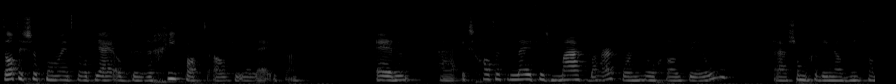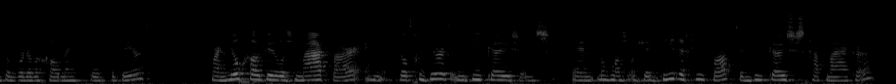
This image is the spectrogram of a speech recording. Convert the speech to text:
dat is het moment waarop jij ook de regie pakt over je leven. En uh, ik zeg altijd, het leven is maakbaar voor een heel groot deel. Uh, sommige dingen ook niet, want daar worden we gewoon mee geconfronteerd. Maar een heel groot deel is maakbaar en dat gebeurt in die keuzes. En nogmaals, als je die regie pakt en die keuzes gaat maken,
